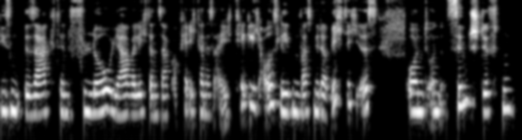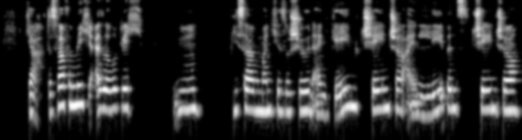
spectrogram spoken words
diesen besagten Flow, ja, weil ich dann sage, okay, ich kann das eigentlich täglich ausleben, was mir da wichtig ist und, und Sinn stiften. Ja, das war für mich also wirklich, hm, wie sagen manche so schön, ein Game Changer, ein Lebenschanger,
